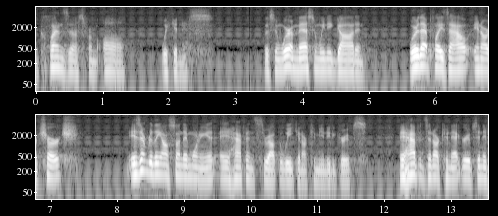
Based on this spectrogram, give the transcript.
and cleanse us from all wickedness. Listen, we're a mess and we need God. And where that plays out in our church isn't really on Sunday morning. It, it happens throughout the week in our community groups. It happens in our connect groups. And if,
